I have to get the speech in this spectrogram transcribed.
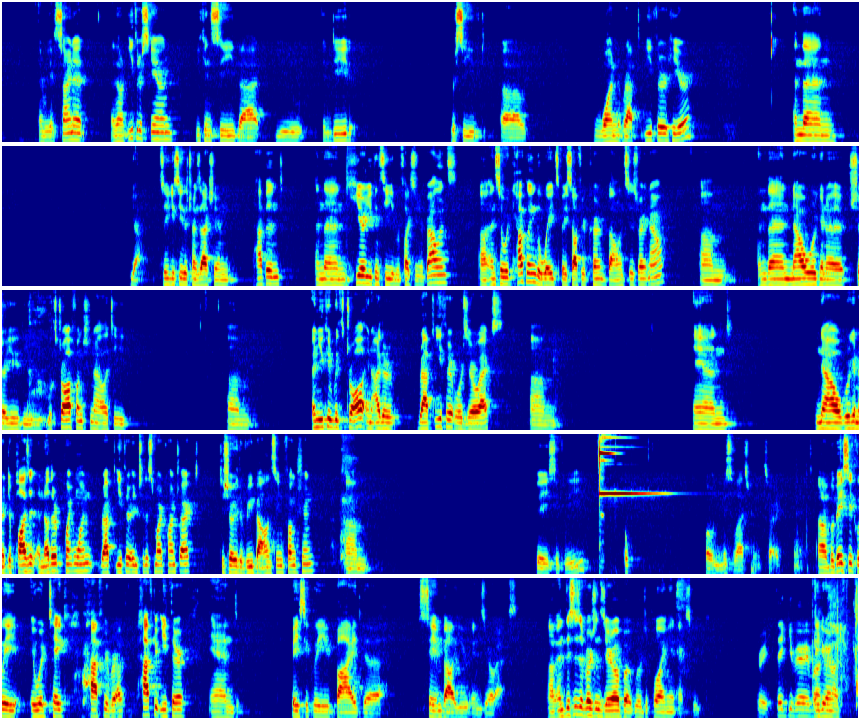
and we assign it. And then on Etherscan, you can see that you indeed received uh, one wrapped ether here. And then yeah, so you can see the transaction happened. And then here you can see it reflects in your balance. Uh, and so we're calculating the weights based off your current balances right now. Um, and then now we're going to show you the withdraw functionality. Um, and you can withdraw in either wrapped ether or 0x. Um, and now we're going to deposit another 0.1 wrapped ether into the smart contract to show you the rebalancing function. Um, basically. Oh, Oh, you missed the last screen. Sorry. Um, but basically, it would take half your half your ether and basically buy the same value in 0x. Um, and this is a version 0, but we're deploying it next week. Great. Thank you very much. Thank you very much.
